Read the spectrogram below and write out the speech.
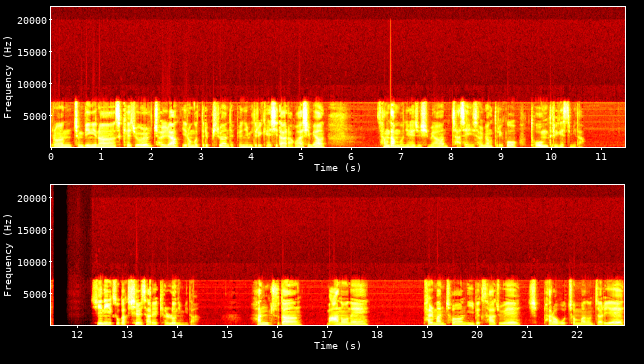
이런 증빙이나 스케줄, 전략 이런 것들이 필요한 대표님들이 계시다라고 하시면 상담 문의해 주시면 자세히 설명드리고 도움 드리겠습니다. 신이익 소각 실사례 결론입니다. 한 주당 만 원에 81,204주에 18억 5천만 원짜리의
